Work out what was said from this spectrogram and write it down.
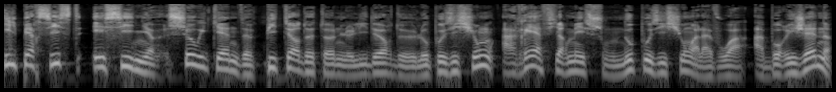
Il persiste et signe. Ce week-end, Peter Dutton, le leader de l'opposition, a réaffirmé son opposition à la voie aborigène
